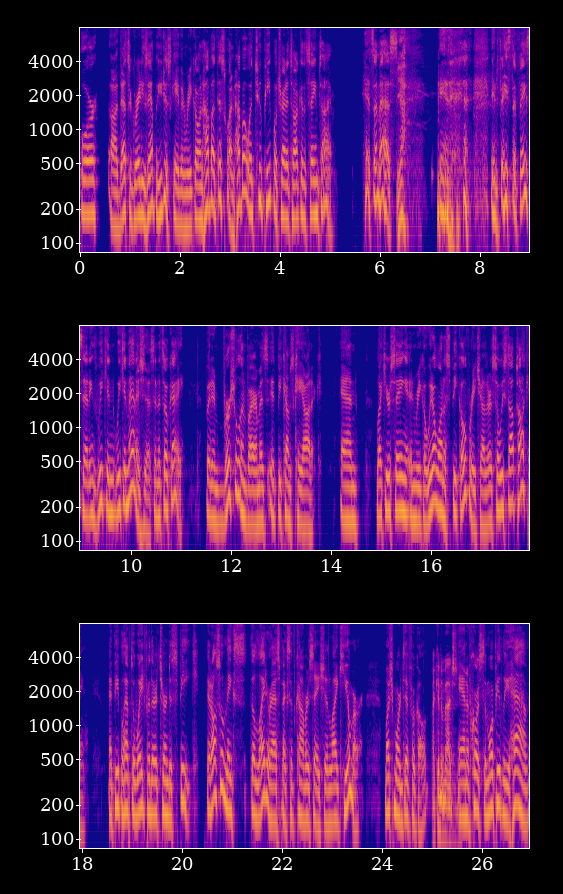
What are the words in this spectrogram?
Or uh, that's a great example you just gave, Enrico. And how about this one? How about when two people try to talk at the same time? It's a mess. Yeah. in in face to face settings, we can we can manage this, and it's okay. But in virtual environments, it becomes chaotic. And like you're saying, Enrico, we don't want to speak over each other, so we stop talking. And people have to wait for their turn to speak. It also makes the lighter aspects of conversation, like humor, much more difficult. I can imagine. And of course, the more people you have,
